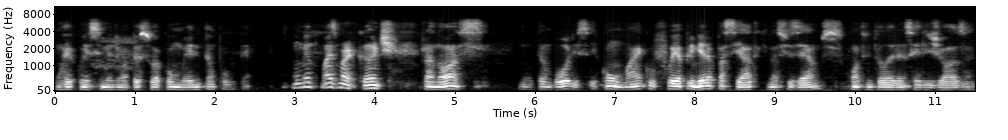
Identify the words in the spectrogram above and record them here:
um reconhecimento de uma pessoa como ele em tão pouco tempo. O momento mais marcante para nós no Tambores e com o Michael foi a primeira passeata que nós fizemos contra a intolerância religiosa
